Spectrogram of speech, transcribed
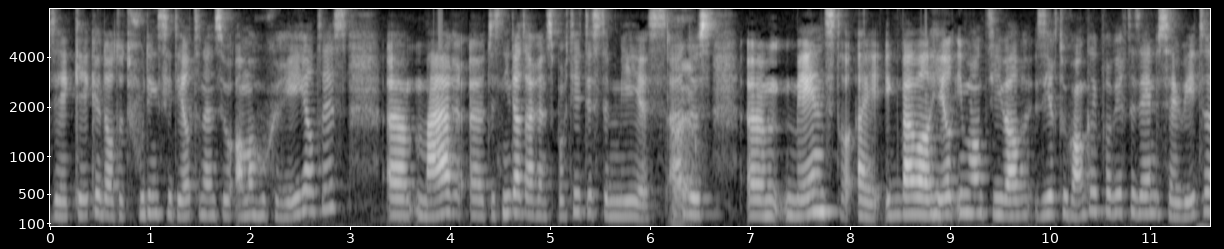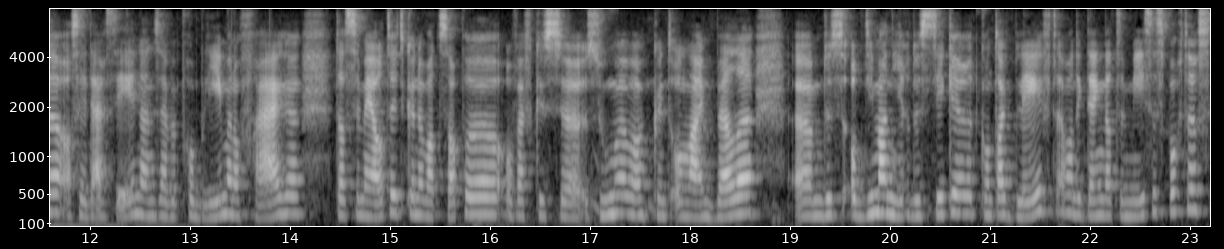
Zij kijken dat het voedingsgedeelte en zo allemaal goed geregeld is. Ehm, maar eh, het is niet dat daar een sportdiëtiste mee is. Ah, ja. Dus ehm, mijn ik ben wel heel iemand die wel zeer toegankelijk probeert te zijn. Dus zij weten als zij daar zijn en ze hebben problemen of vragen, dat ze mij altijd kunnen whatsappen of even eh, zoomen, want je kunt online bellen. Ehm, dus op die manier. Dus zeker het contact blijft. Hè, want ik denk dat de meeste sporters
